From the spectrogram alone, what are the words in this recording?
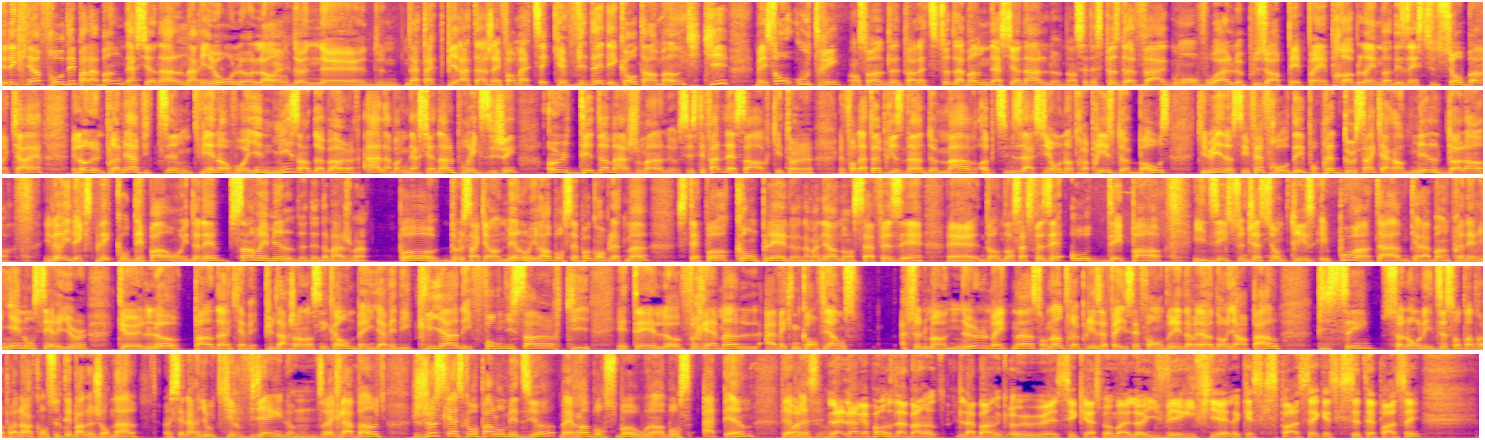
Il y a des clients fraudés par la Banque nationale, Mario, là, lors Ouais. d'une euh, d'une attaque piratage informatique qui a vidé des comptes en banque qui ben, sont outrés en ce moment de- par l'attitude de la Banque nationale, là, dans cette espèce de vague où on voit là, plusieurs pépins, problèmes dans des institutions bancaires. Mais là, on a une première victime qui vient d'envoyer une mise en demeure à la Banque nationale pour exiger un dédommagement. là. C'est Stéphane Lessard, qui est un, le fondateur et président de Mar Optimisation, une entreprise de Beauce, qui lui s'est fait frauder pour près de 240 000 dollars. Et là, il explique qu'au départ, on lui donnait 120 000 de dédommagement. Pas 240 000, on y remboursait pas complètement. C'était pas complet la manière dont ça faisait, euh, dont, ça se faisait au départ. Il dit c'est une gestion de crise épouvantable, que la banque prenait rien au sérieux, que là, pendant qu'il y avait plus d'argent dans ses comptes, ben il y avait des clients, des fournisseurs qui étaient là vraiment avec une confiance absolument nul maintenant. Son entreprise a failli s'effondrer de la manière dont il en parle. Puis c'est, selon les 10 autres entrepreneurs consultés par le journal, un scénario qui revient. Là. On dirait que la banque, jusqu'à ce qu'on parle aux médias, ben rembourse pas ou rembourse à peine. Puis après Ouais. ça- La, la réponse de la banque, la banque, eux, c'est qu'à ce moment-là, ils vérifiaient qu'est-ce qui se passait, qu'est-ce qui s'était passé.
